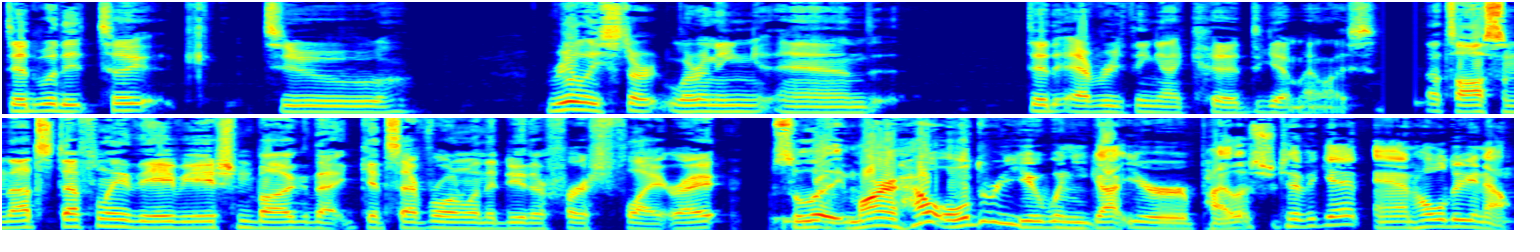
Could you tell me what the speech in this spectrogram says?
did what it took to really start learning and did everything I could to get my license. That's awesome. That's definitely the aviation bug that gets everyone when they do their first flight, right? Absolutely. Mario, how old were you when you got your pilot certificate and how old are you now?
